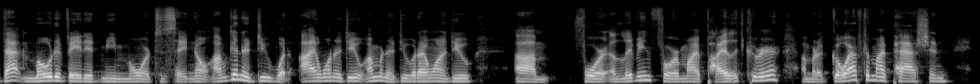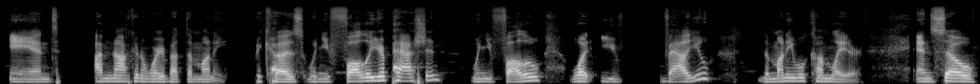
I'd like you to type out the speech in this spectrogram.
that motivated me more to say, no, I'm going to do what I want to do. I'm going to do what I want to do um, for a living for my pilot career. I'm going to go after my passion and I'm not going to worry about the money because when you follow your passion, when you follow what you value, The money will come later. And so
